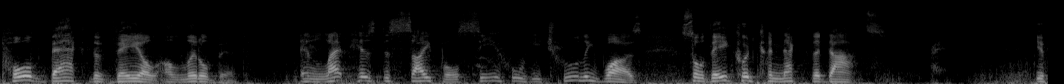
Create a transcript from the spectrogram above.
pulled back the veil a little bit and let his disciples see who he truly was so they could connect the dots. If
